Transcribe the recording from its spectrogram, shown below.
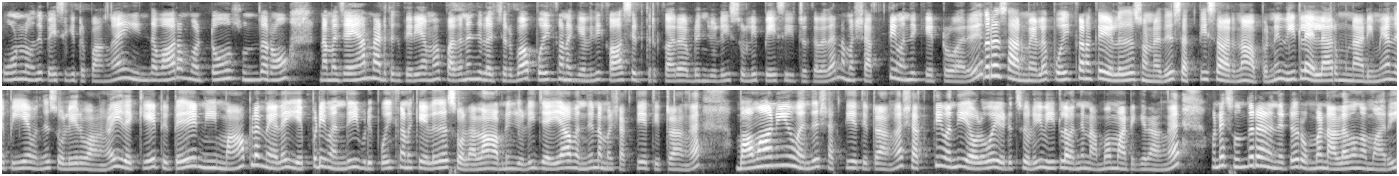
ஃபோனில் வந்து பேசிக்கிட்டு இருப்பாங்க. இந்த வாரம் மட்டும் சுந்தரம் நம்ம ஜெயா மேடத்துக்கு தெரியாமல் பதினஞ்சு லட்ச ரூபாய் பொய் கணக்கு எழுதி காசு எடுத்திருக்காரு அப்படின்னு சொல்லி சொல்லி பேசிகிட்டு இருக்கிறத நம்ம சக்தி வந்து கேட்டுருவார். சுந்தர சார் மேலே பொய் கணக்கை எழுத சொன்னது சக்தி சார் தான் அப்படின்னு வீட்டில் எல்லாரும் முன்னாடியுமே அந்த பிஏ வந்து சொல்லிடுவாங்க இதை கேட்டுட்டு நீ மாப்பிள்ளை மேலே எப்படி வந்து இப்படி பொய் கணக்கு எழுத சொல்லலாம் அப்படின்னு சொல்லி ஜெயா வந்து நம்ம சக்தியை திட்டுறாங்க. பவானியும் வந்து சக்தியை திட்டுறாங்க. சக்தி வந்து எவ்வளவோ எடுத்து சொல்லி வீட்டில் வந்து நம்ப மாட்டேங்கிறாங்க. உடனே சுந்தரம் வந்துட்டு ரொம்ப நல்லவங்க மாதிரி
